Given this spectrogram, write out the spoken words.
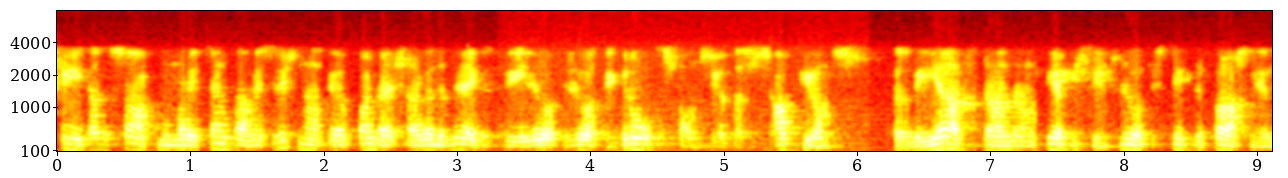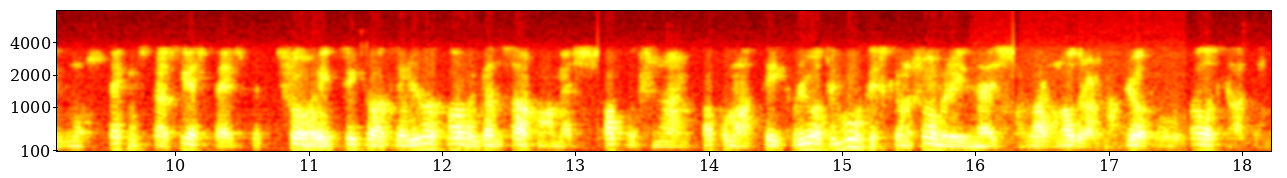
šī gada sākumam arī centāmies risināt, jo pagājušā gada beigas bija ļoti, ļoti grūtas mums, jo tas apjoms, kas bija jāatstrādā un pieprasījums ļoti stipri pārsniedz mūsu tehniskās iespējas, bet šobrīd situācija ir ļoti laba. Gada sākumā mēs paplašinājām pakomātu tīklu ļoti būtiski un šobrīd mēs varam nodrošināt ļoti labu kvalitāti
